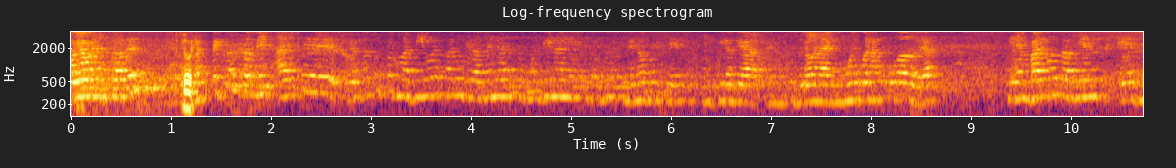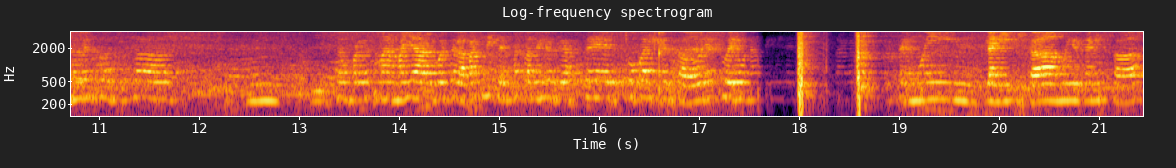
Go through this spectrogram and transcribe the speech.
hola, buenas tardes. Hola. Respecto también a este proceso formativo, es algo que también le hace muy bien al club chileno porque futuro van a haber muy buenas jugadoras. Sin embargo, también es momento quizás, mm, quizás un par de semanas más ya dar vuelta a la página y pensar también lo que va a ser Copa Libertadores. Tú eres una ser muy planificada, muy organizada.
